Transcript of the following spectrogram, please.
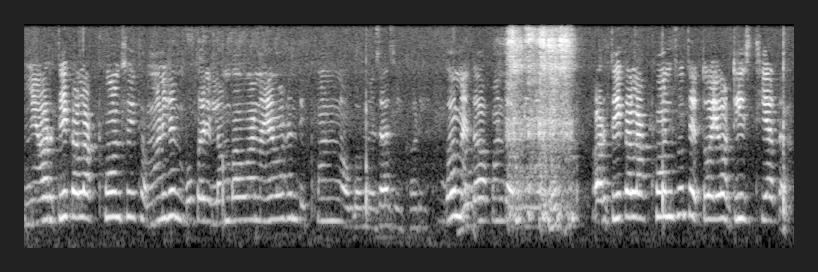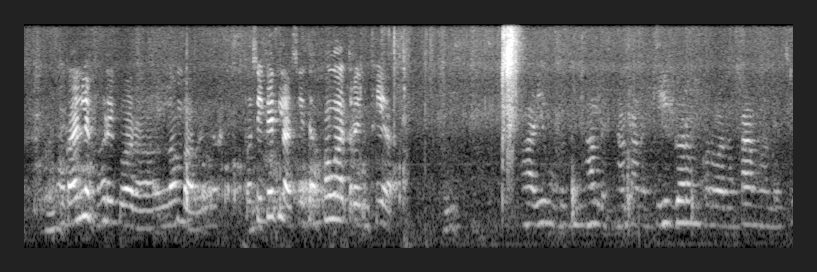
મેં અડધી કલાક ફોન સીધો મણી છે ને બપોરે લંબાવવાના એવા છે ને ફોન નો ગમે જાજી ઘડી. ગમે દસ પંદર મિનિટ. અડધી કલાક ફોન સુતે તોય અઢીસ થયા તા. હું કાલે ઘડીક વાર લંબાવે. પછી કેટલા? સીધા હવા ત્રણ થયા. હા એવું બધું હાલે. ઘી ગરમ કરવાનું કામ હાલે છે.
